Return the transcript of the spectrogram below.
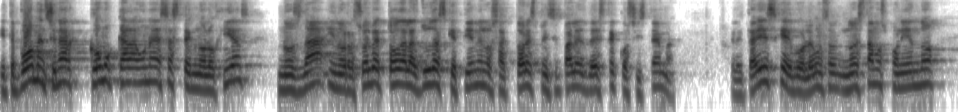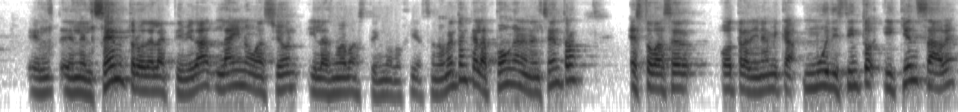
Y te puedo mencionar cómo cada una de esas tecnologías nos da y nos resuelve todas las dudas que tienen los actores principales de este ecosistema. El detalle es que volvemos a, no estamos poniendo en el centro de la actividad la innovación y las nuevas tecnologías. En el momento en que la pongan en el centro, esto va a ser otra dinámica muy distinto y quién sabe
